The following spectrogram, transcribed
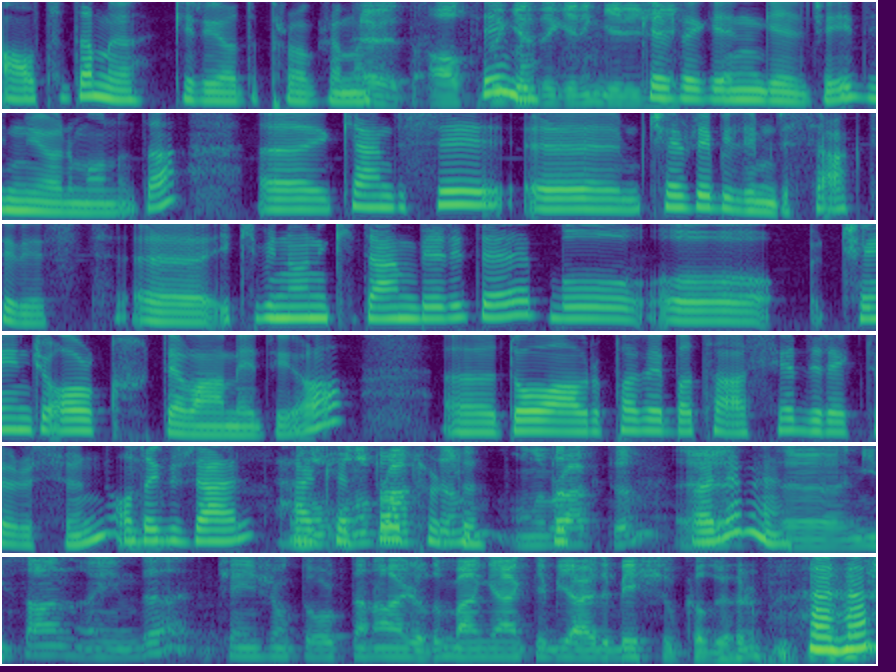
6'da mı giriyordu programı? Evet 6'da gezegenin geleceği. Gezegenin geleceği dinliyorum onu da. E, kendisi e, çevre bilimcisi, aktivist. E, 2012'den beri de bu e, Change.org devam ediyor. Ee, Doğu Avrupa ve Batı Asya direktörüsün. O da güzel. Herkes onu, onu bıraktım, oturdu. Onu bıraktım. Öyle ee, mi? E, Nisan ayında Change.org'dan ayrıldım. Ben genellikle bir yerde 5 yıl kalıyorum.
